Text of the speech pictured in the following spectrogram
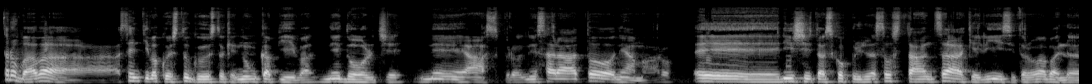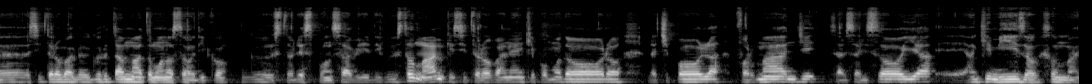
trovava sentiva questo gusto che non capiva né dolce né aspro né salato né amaro e riuscito a scoprire la sostanza che lì si trovava il, si trovava il glutamato monosodico, gusto responsabile di gusto umami, che si trova anche pomodoro, la cipolla, formaggi, salsa di soia, anche miso, insomma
